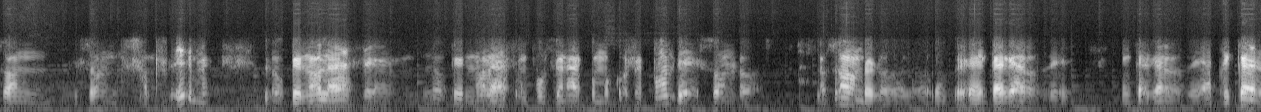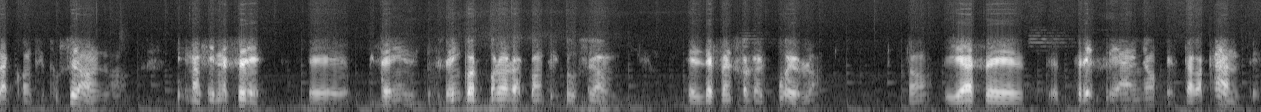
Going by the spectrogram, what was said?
son, firmes. Lo que no la hacen, lo que no la hacen funcionar como corresponde son los, los hombres, los, encargados de encargados de aplicar la Constitución. ¿no? Imagínense, eh, se, se incorporó a la Constitución el defensor del pueblo, ¿no? y hace 13 años que está vacante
